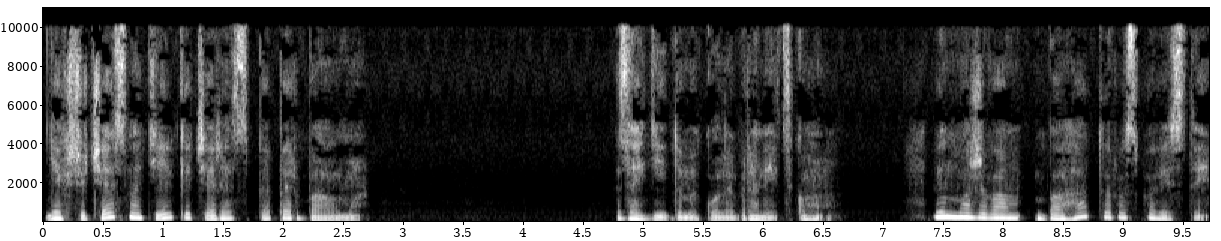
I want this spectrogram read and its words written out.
Якщо чесно, тільки через Пепербаума. Зайдіть до Миколи Браницького. Він може вам багато розповісти.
